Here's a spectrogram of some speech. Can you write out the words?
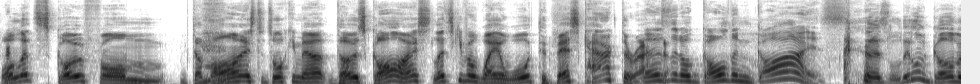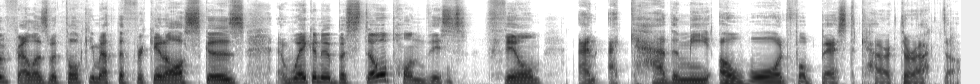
Well, let's go from demise to talking about those guys. Let's give away award to best character actor. those little golden guys. Those little golden fellas. We're talking about the freaking Oscars, and we're going to bestow upon this film an Academy Award for best character actor.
